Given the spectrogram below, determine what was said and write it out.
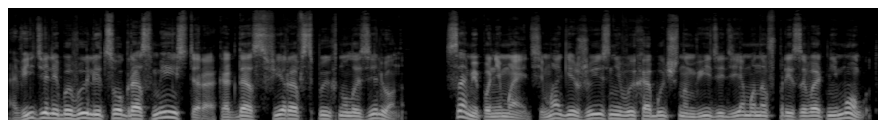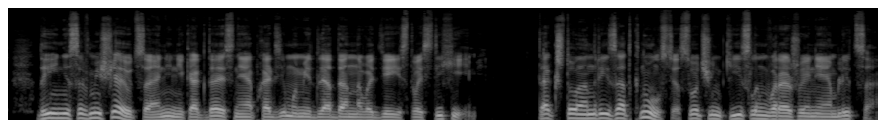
Видели бы вы лицо гроссмейстера, когда сфера вспыхнула зеленым. Сами понимаете, маги жизни в их обычном виде демонов призывать не могут, да и не совмещаются они никогда с необходимыми для данного действа стихиями. Так что Анри заткнулся с очень кислым выражением лица,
